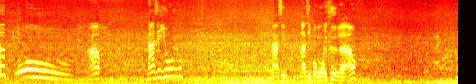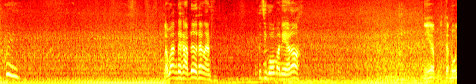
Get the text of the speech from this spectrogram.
อโอ้เอานาสิอยูอยู่นาสินาสิบงวยขึ้นแล้วเอาอุ้ยระวังเด้ครับเด้อทางนั้น คือสิบอันเนี้ยเนาะนี่ครับถนน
